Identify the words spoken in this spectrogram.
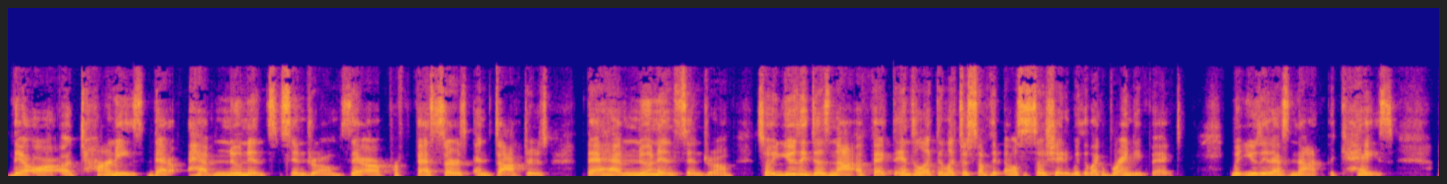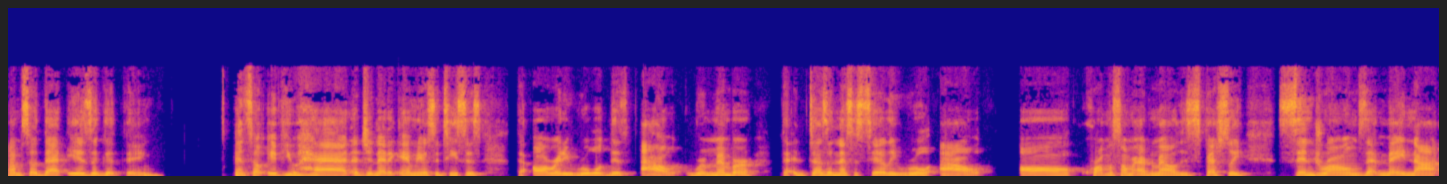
There are attorneys that have Noonan's syndromes. There are professors and doctors that have Noonan syndrome. So it usually does not affect the intellect unless there's something else associated with it, like a brain defect. But usually that's not the case. Um, so that is a good thing. And so if you had a genetic amniocentesis that already ruled this out, remember that it doesn't necessarily rule out all chromosomal abnormalities, especially syndromes that may not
